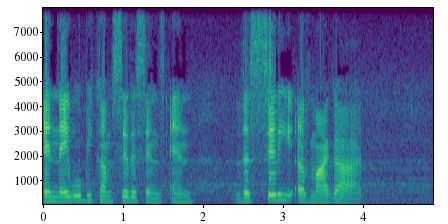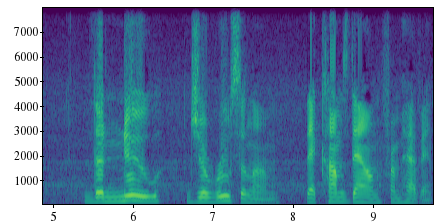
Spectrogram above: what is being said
And they will become citizens in the city of my God, the new Jerusalem that comes down from heaven.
